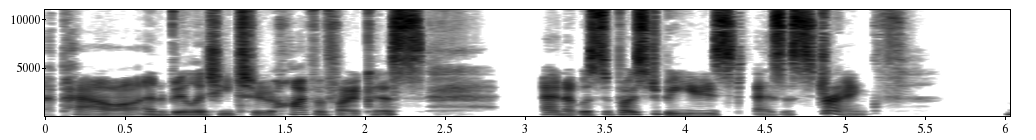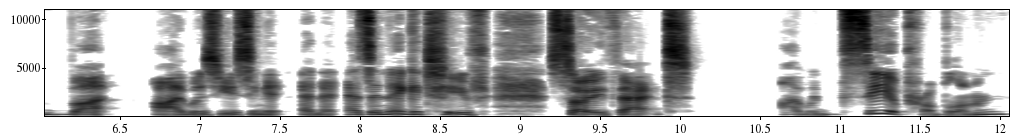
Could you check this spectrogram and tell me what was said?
a power and ability to hyper focus. And it was supposed to be used as a strength, but I was using it as a negative so that I would see a problem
